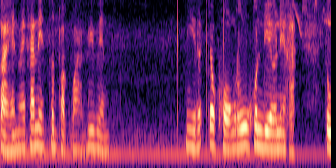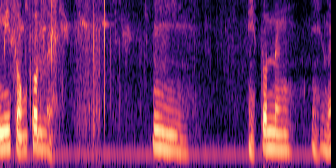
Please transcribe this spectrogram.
ค่ะ เห็นไหมคะนี่ต้นผักหวานพี่เพนมีเจ้าของรู้คนเดียวเนี่ยค่ะ ตรงนี้สองต้นเลยนี่นี่ต้นหนึ่งนี่เห็นไหม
